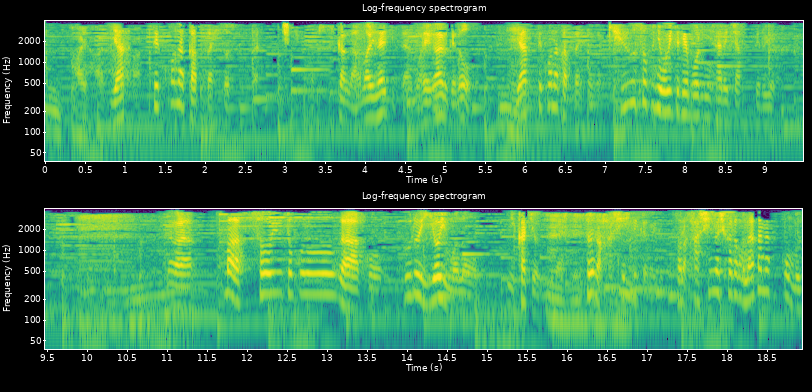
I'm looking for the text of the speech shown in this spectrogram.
うんはいはいはい。やってこなかった人たち、危機感があまりないって言ったら語弊があるけど、んやってこなかった人が急速に置いてけぼりにされちゃってるような。だから、まあ、そういうところが、こう、古い良いものに価値を見出して、うんそういうのを発信していけばいい。その発信の仕方もなかなかこう難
